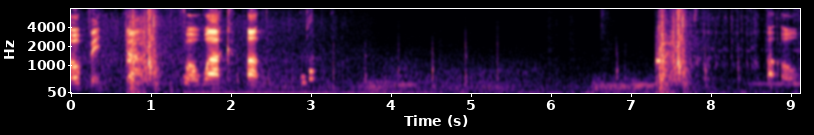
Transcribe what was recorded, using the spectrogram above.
Open the fuck up. Uh-oh.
